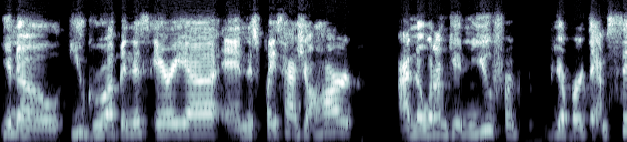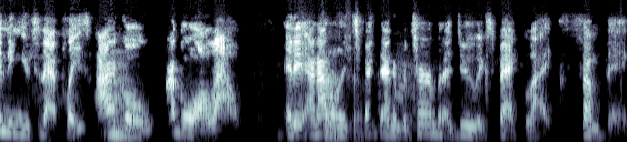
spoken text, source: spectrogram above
you know you grew up in this area and this place has your heart. I know what i'm getting you for your birthday. I'm sending you to that place. I Mm. go i go all out and it, and i don't expect that in return but i do expect like something.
